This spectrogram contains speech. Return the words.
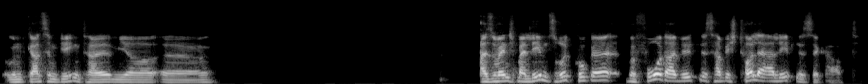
Und ganz im Gegenteil, mir, äh, also wenn ich mein Leben zurückgucke, bevor da Wildnis, habe ich tolle Erlebnisse gehabt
